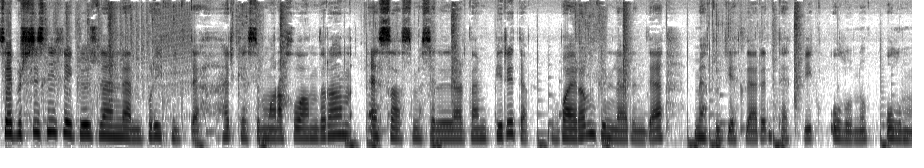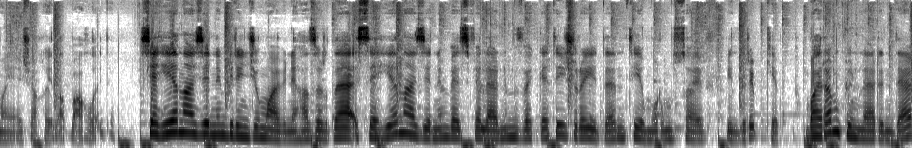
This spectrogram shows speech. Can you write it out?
Səbirsizliklə gözlənilən brifinqdə hər kəsi maraqlandıran əsas məsələlərdən biri də bayram günlərində məhdudiyyətlərin tətbiq olunub olunmayacağı ilə bağlı idi. Səhiyyə nazirinin birinci müavini hazırda Səhiyyə nazirinin vəzifələrini müvəqqəti icra edən Teymur Musayev bildirib ki, bayram günlərində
